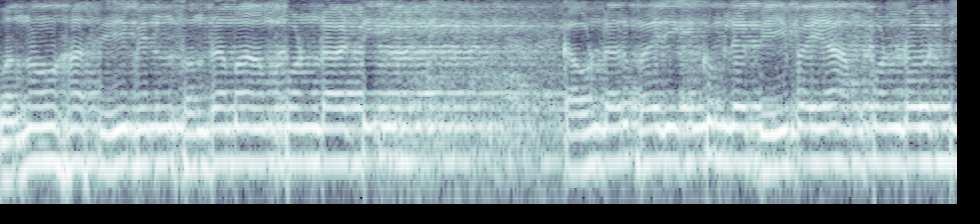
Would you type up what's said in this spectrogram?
വന്നു ഹസീബിൻ സ്വന്തമാം കൊണ്ടാട്ടി കൗണ്ടർ ഭരിക്കും ലബീബയാം കൊണ്ടോട്ടി.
